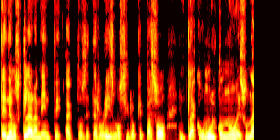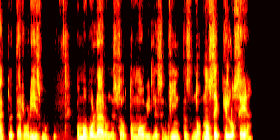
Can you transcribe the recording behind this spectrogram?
tenemos claramente actos de terrorismo. Si lo que pasó en Tlacomulco no es un acto de terrorismo, cómo volaron esos automóviles, en fin, pues no, no sé qué lo sea.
